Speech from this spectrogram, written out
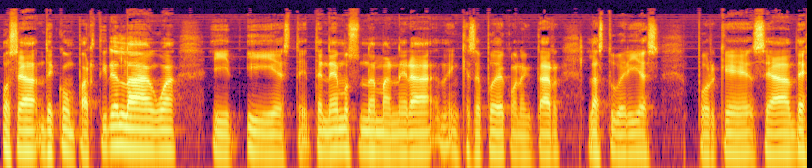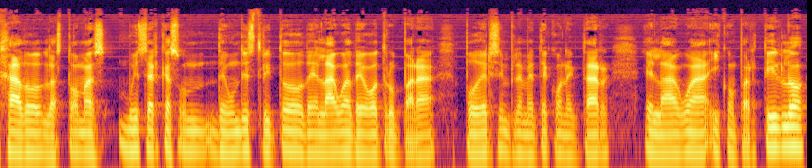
o sea, de compartir el agua y, y este, tenemos una manera en que se puede conectar las tuberías porque se han dejado las tomas muy cerca de un distrito del agua de otro para poder simplemente conectar el agua y compartirlo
